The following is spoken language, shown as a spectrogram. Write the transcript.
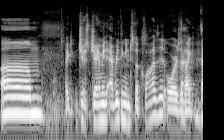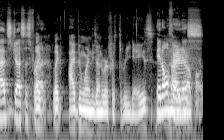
um, Like just jamming everything into the closet, or is it like that's Jess's front. like like I've been wearing these underwear for three days? in all I'm fairness,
